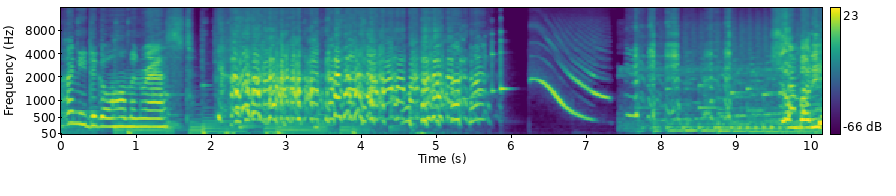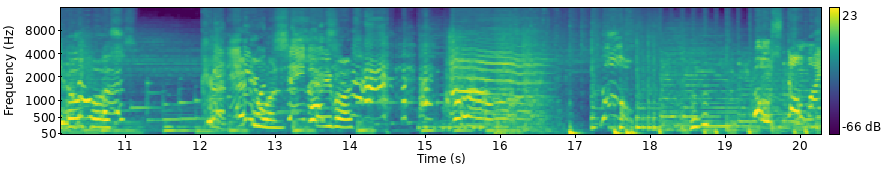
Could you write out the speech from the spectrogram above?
I need to go home and rest. Somebody help us! Can, Can anyone, anyone save, save us? us? oh! Who stole my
